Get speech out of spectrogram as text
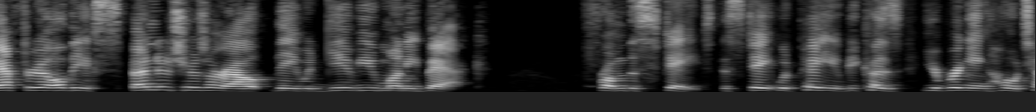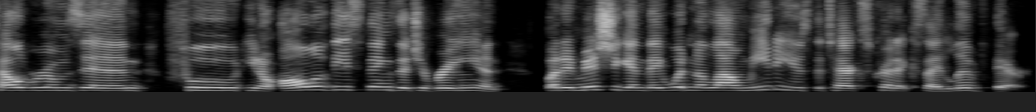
after all the expenditures are out, they would give you money back from the state. The state would pay you because you're bringing hotel rooms in, food, you know, all of these things that you're bringing in. But in Michigan, they wouldn't allow me to use the tax credit because I lived there.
